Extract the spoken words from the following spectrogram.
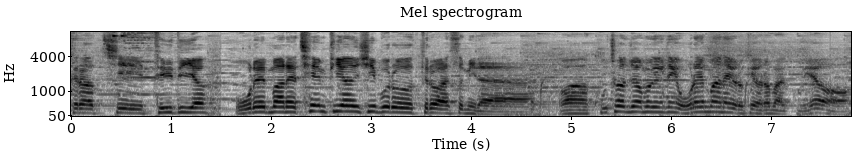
그렇지 드디어 오랜만에 챔피언십으로 들어왔습니다. 와 9천점을 굉장히 오랜만에 이렇게 열어봤고요.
